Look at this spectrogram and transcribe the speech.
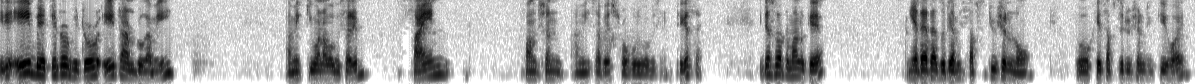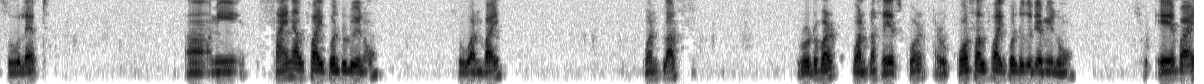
এতিয়া এই ব্ৰেকেটৰ ভিতৰৰ এই টাৰ্মটোক আমি আমি কি বনাব বিচাৰিম? চাইন ফাংচন আমি হিচাপে শ্ব' কৰিব বিচাৰিম ঠিক আছে? এতিয়া চোৱা তোমালোকে ইয়াতে এটা যদি আমি ছাবষ্টিটিউশ্যন লওঁ তো সেই ছাবষ্টিটিউশ্যনটো কি হয়? চ' লেট আমি চাইন আলফা ইকুৱেল টু লৈ লওঁ। So' one by one plus root over one plus a square আৰু কছ আলফা ইকুৱেল টু যদি আমি লওঁ so' a by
